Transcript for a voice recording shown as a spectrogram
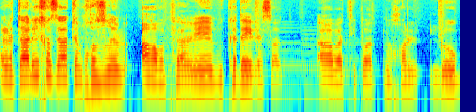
על התהליך הזה אתם חוזרים ארבע פעמים כדי לעשות ארבע טיפות מכל לוב.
